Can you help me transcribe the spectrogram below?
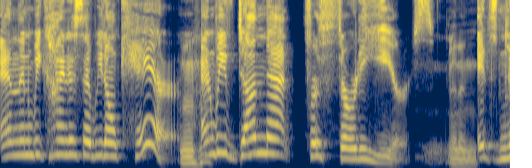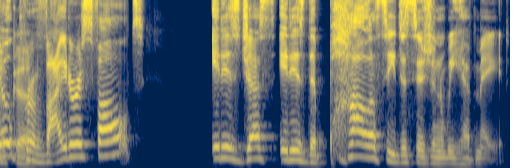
And then we kind of said we don't care. Mhm. And we've done that for 30 years. It's no a- provider's fault. It is just, it is the policy decision we have made.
